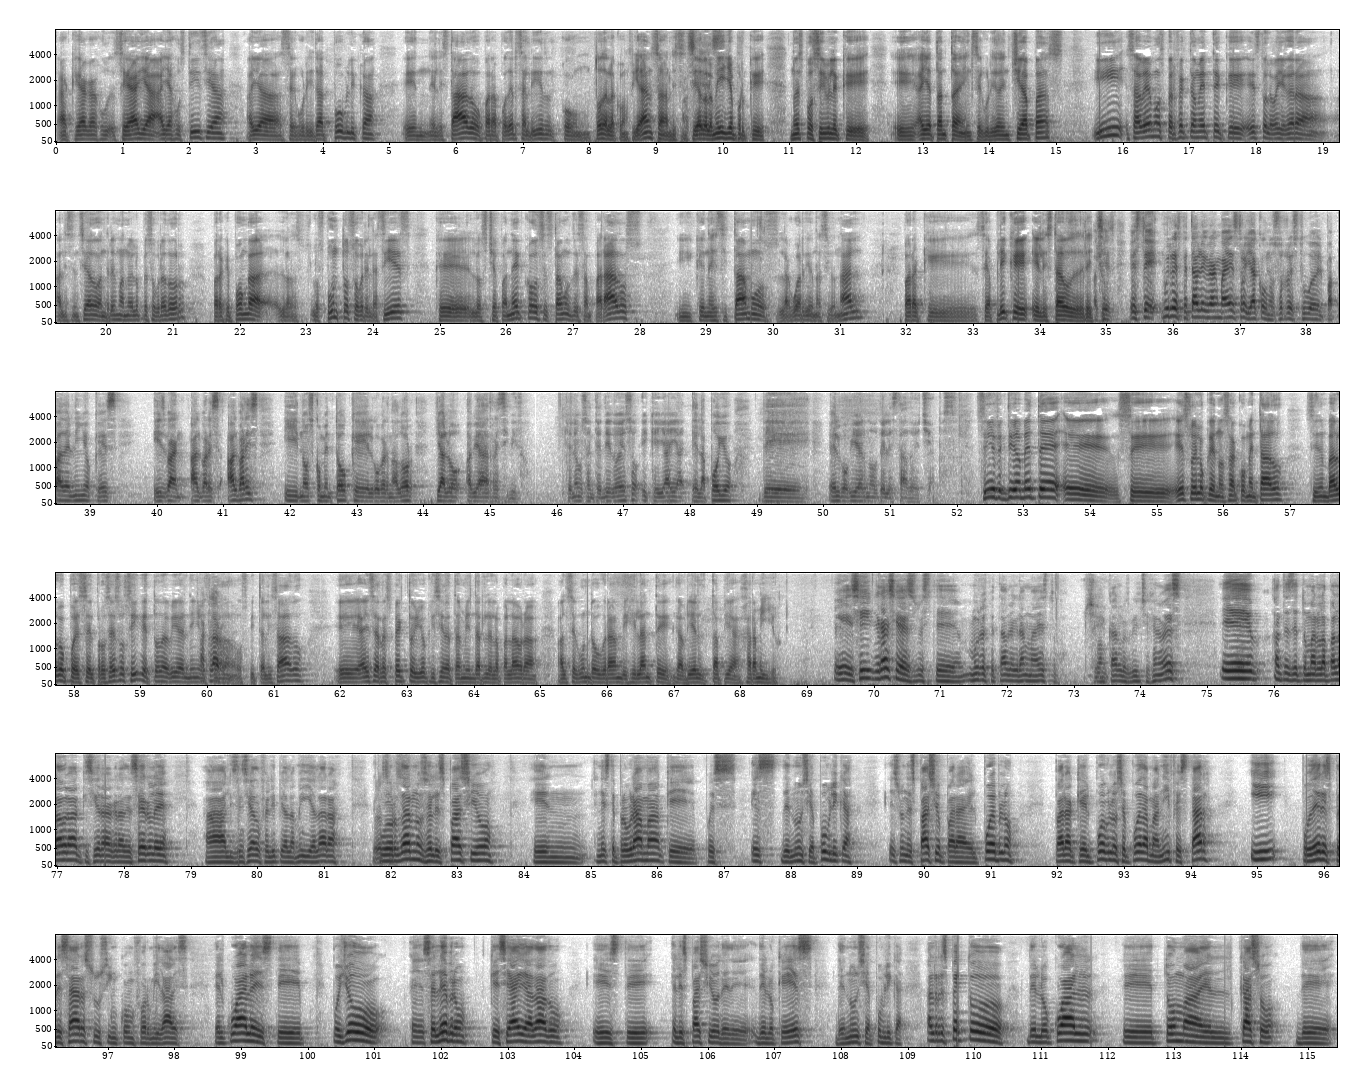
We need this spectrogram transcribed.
a que haga, se haya, haya justicia, haya seguridad pública, en el Estado para poder salir con toda la confianza, licenciado Lamilla, porque no es posible que eh, haya tanta inseguridad en Chiapas. Y sabemos perfectamente que esto le va a llegar al licenciado Andrés Manuel López Obrador para que ponga los, puntos sobre las IES, que los chiapanecos estamos desamparados y que necesitamos la Guardia Nacional para que se aplique el Estado de Derecho. Así es. Este, muy respetable gran maestro, ya con nosotros estuvo el papá del niño que es Isvan Álvarez Álvarez y nos comentó que el gobernador ya lo había recibido. Tenemos entendido eso y que ya hay el apoyo del el gobierno del estado de Chiapas. Sí, efectivamente, eh, eso es lo que nos ha comentado. Sin embargo, pues el proceso sigue, todavía el niño ah, está hospitalizado eh, a ese respecto, yo quisiera también darle la palabra al segundo gran vigilante, Gabriel Tapia Jaramillo. Eh, sí, gracias, este, muy respetable gran maestro, Juan Carlos Vilche Genovés. Eh, antes de tomar la palabra, quisiera agradecerle al licenciado Felipe Alamilla Lara por darnos el espacio en, en, este programa que pues es denuncia pública, es un espacio para el pueblo para que el pueblo se pueda manifestar y poder expresar sus inconformidades, el cual este, pues yo eh, celebro que se haya dado este, el espacio de, de, lo que es denuncia pública. Al respecto de lo cual eh, toma el caso de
